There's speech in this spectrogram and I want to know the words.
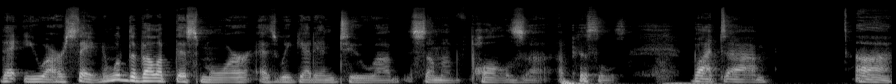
that you are saved. And we'll develop this more as we get into uh, some of Paul's uh, epistles. But um, uh,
